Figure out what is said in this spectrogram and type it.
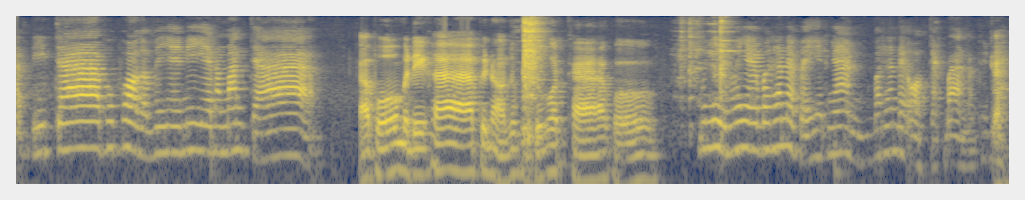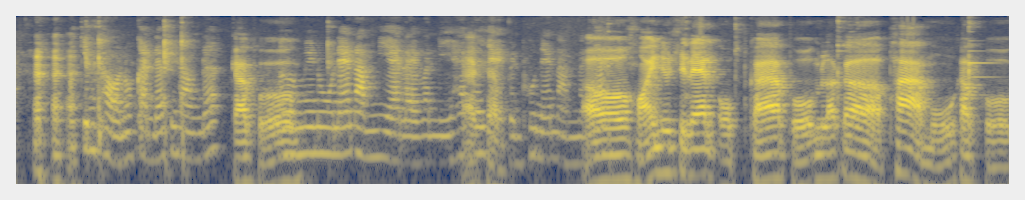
ัสดีจ้าพ่อพ่อกับแม่ยายนี่ยายน้ำมันจ้า ครับผมสวัสดีครับพี่น้องทุกผู้ทุกคนครับผมมื้อนี้พ่อยายบ่ทันได้ไปเฮ็ดงานบ่ทันได้ออกจากบ้านนะพี่น้องมากินข้าวน้ำกันเด้อพี่น้องเด้อครับผเอมอเมนูแนะนำมีอะไรวันนี้ให้พ่อใหญ่เป็นผู้แนะนำนะเอาจ๊ะหอยนิวซีแลนด์อบครับผมแล้วก็ผ้าหมูครับผม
